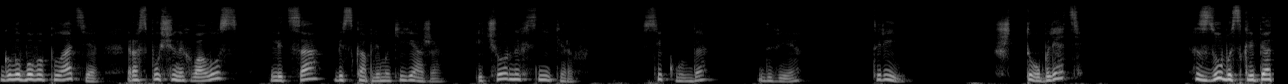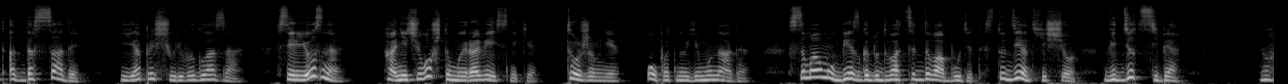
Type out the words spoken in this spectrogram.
Голубого платья, распущенных волос, лица без капли макияжа и черных сникеров. Секунда, две, три. «Что, блядь?» Зубы скрипят от досады, и я прищуриваю глаза. «Серьезно? А ничего, что мы ровесники? Тоже мне, опытную ему надо. Самому без году двадцать два будет, студент еще, ведет себя. Ух,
